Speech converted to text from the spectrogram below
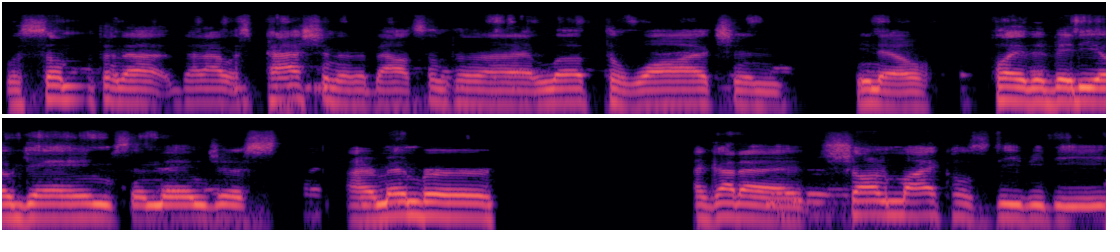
was something that, that I was passionate about, something that I loved to watch and, you know, play the video games. And then just, I remember I got a Shawn Michaels DVD,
